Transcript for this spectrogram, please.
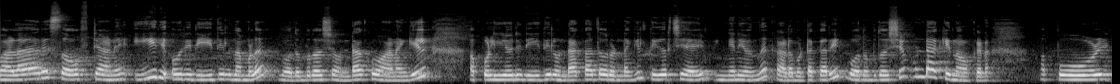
വളരെ സോഫ്റ്റാണ് ഈ ഒരു രീതിയിൽ നമ്മൾ ഗോതമ്പ് ദോശ ഉണ്ടാക്കുകയാണെങ്കിൽ അപ്പോൾ ഈ ഒരു രീതിയിൽ ഉണ്ടാക്കാത്തവരുണ്ടെങ്കിൽ തീർച്ചയായും ഇങ്ങനെയൊന്ന് കാടമുട്ടക്കറിയും ഗോതമ്പ് ദോശയും ഉണ്ടാക്കി നോക്കണം. അപ്പോൾ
